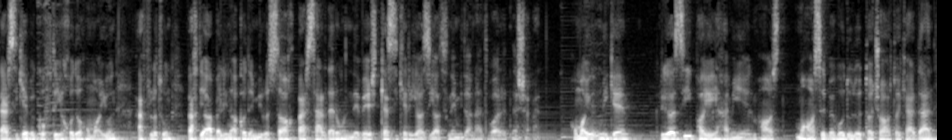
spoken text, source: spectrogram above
درسی که به گفته خود همایون افلاتون وقتی اولین آکادمی رو ساخت بر سردر اون نوشت کسی که ریاضیات نمی‌داند وارد نشود. همایون میگه ریاضی پایه همه علم هاست. محاسبه و دو دو تا چهار تا کردن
